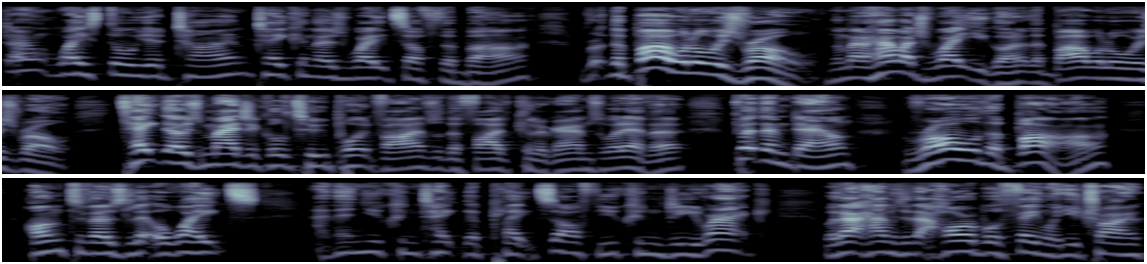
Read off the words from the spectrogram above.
don't waste all your time taking those weights off the bar. The bar will always roll. No matter how much weight you got on it, the bar will always roll. Take those magical 2.5s or the 5 kilograms, whatever, put them down, roll the bar onto those little weights and then you can take the plates off. You can de-rack without having to do that horrible thing when you try and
